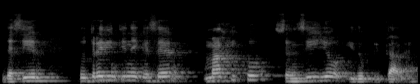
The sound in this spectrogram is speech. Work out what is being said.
decir, tu trading tiene que ser mágico, sencillo y duplicable?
